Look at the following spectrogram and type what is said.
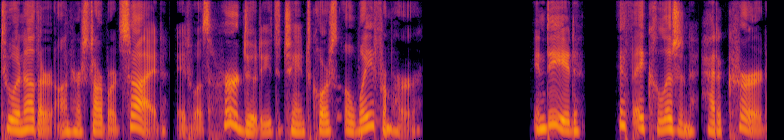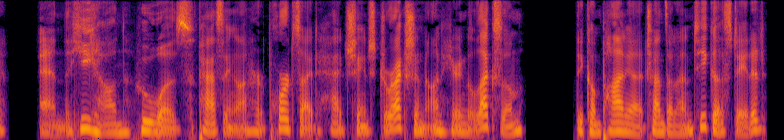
to another on her starboard side, it was her duty to change course away from her. Indeed, if a collision had occurred, and the Gijon who was passing on her port side had changed direction on hearing the Lexham, the Compañía Transatlántica stated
